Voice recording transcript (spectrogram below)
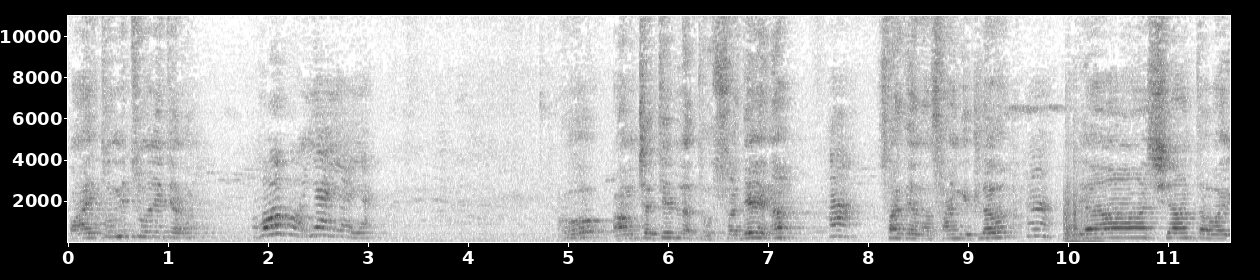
पाय तुम्ही चोरी त्या हो हो या या या. हो आमच्या तिथला तो सध्या आहे ना? हा. सध्यानं सांगितलं हा. त्या शांताबाई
